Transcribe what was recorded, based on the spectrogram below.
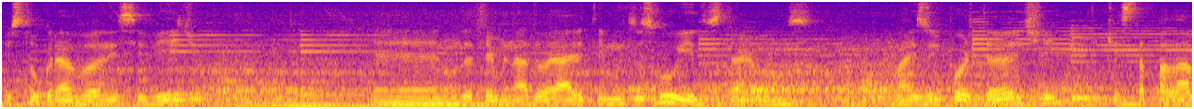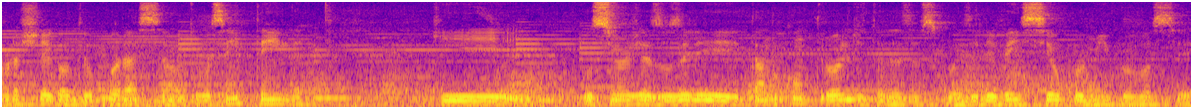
Eu estou gravando esse vídeo é, num determinado horário e tem muitos ruídos, tá, irmãos? Mas o importante é que esta palavra chegue ao teu coração, que você entenda que o Senhor Jesus ele está no controle de todas as coisas. Ele venceu por mim por você.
